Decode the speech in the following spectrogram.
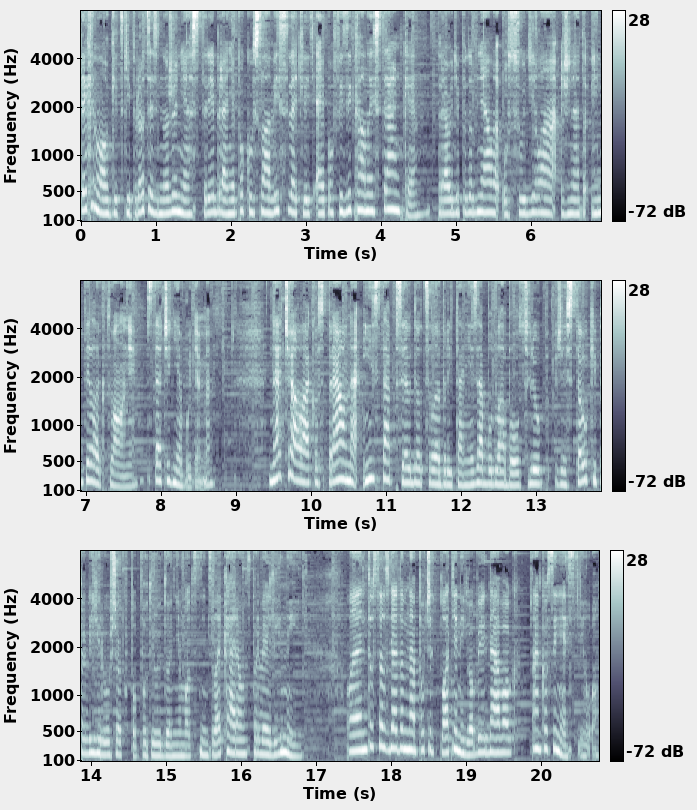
technologický proces množenia striebra nepokusila vysvetliť aj po fyzikálnej stránke. Pravdepodobne ale usúdila, že na to intelektuálne stačiť nebudeme. Na čo ale ako správna insta pseudocelebrita nezabudla bol sľub, že stovky prvých rúšok poputujú do nemocnic lekárom v prvej línii – len to sa vzhľadom na počet platených objednávok ako si nestihlo.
